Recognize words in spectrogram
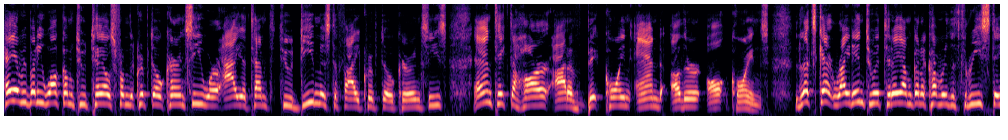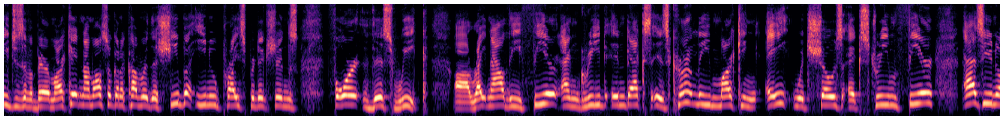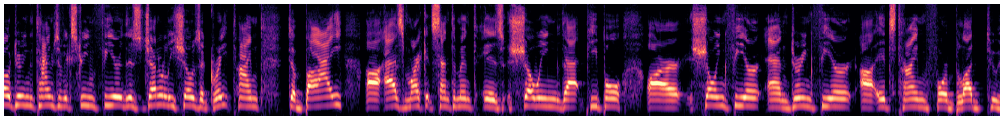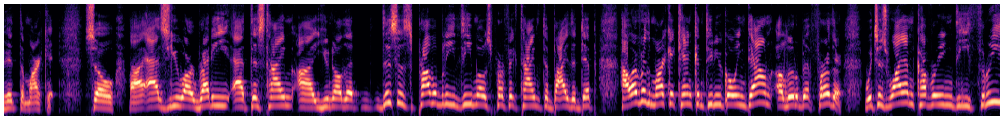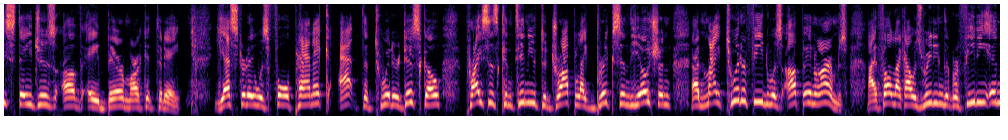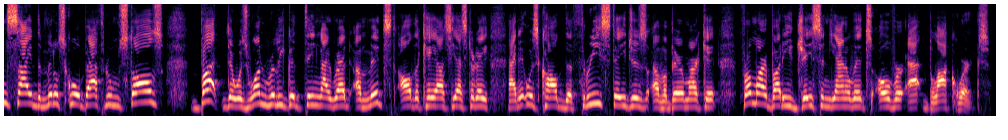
Hey, everybody, welcome to Tales from the Cryptocurrency, where I attempt to demystify cryptocurrencies and take the horror out of Bitcoin and other altcoins. Let's get right into it. Today, I'm going to cover the three stages of a bear market, and I'm also going to cover the Shiba Inu price predictions for this week. Uh, right now, the Fear and Greed Index is currently marking eight, which shows extreme fear. As you know, during the times of extreme fear, this generally shows a great time time to buy uh, as market sentiment is showing that people are showing fear, and during fear, uh, it's time for blood to hit the market. So, uh, as you are ready at this time, uh, you know that this is probably the most perfect time to buy the dip. However, the market can continue going down a little bit further, which is why I'm covering the three stages of a bear market today. Yesterday was full panic at the Twitter disco. Prices continued to drop like bricks in the ocean, and my Twitter feed was up in arms. I felt like I was reading the graffiti inside the middle school bathroom stalls, but there was one really good thing I read amidst all the chaos yesterday, and it was called The Three Stages of a Bear Market from our buddy Jason Yanowitz over at Blockworks.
